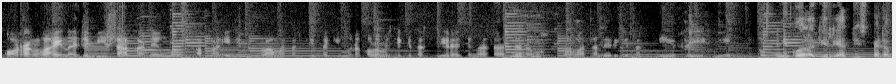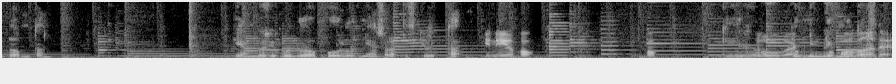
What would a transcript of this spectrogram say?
orang lain aja bisa kan yang apa ini keselamatan kita gimana? Kalau misalnya kita sendiri aja nggak sadar sama keselamatan diri kita sendiri gitu. ini gue lagi lihat nih sepeda Brompton. Yang 2020 nya 100 juta. Ini ya kok, gila. Tuh kan, gue mending beli motor ya.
